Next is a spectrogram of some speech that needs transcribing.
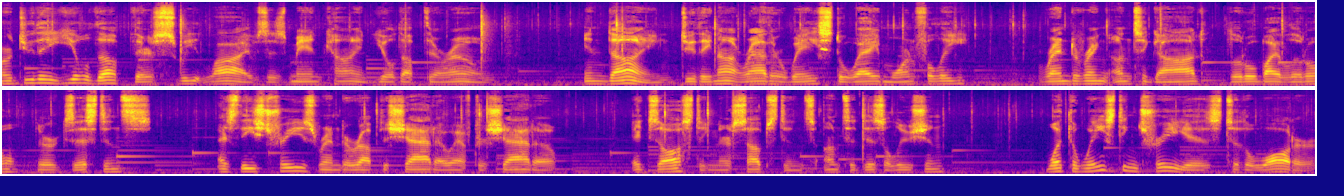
Or do they yield up their sweet lives as mankind yield up their own? In dying, do they not rather waste away mournfully, rendering unto God, little by little, their existence, as these trees render up the shadow after shadow? exhausting their substance unto dissolution. What the wasting tree is to the water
